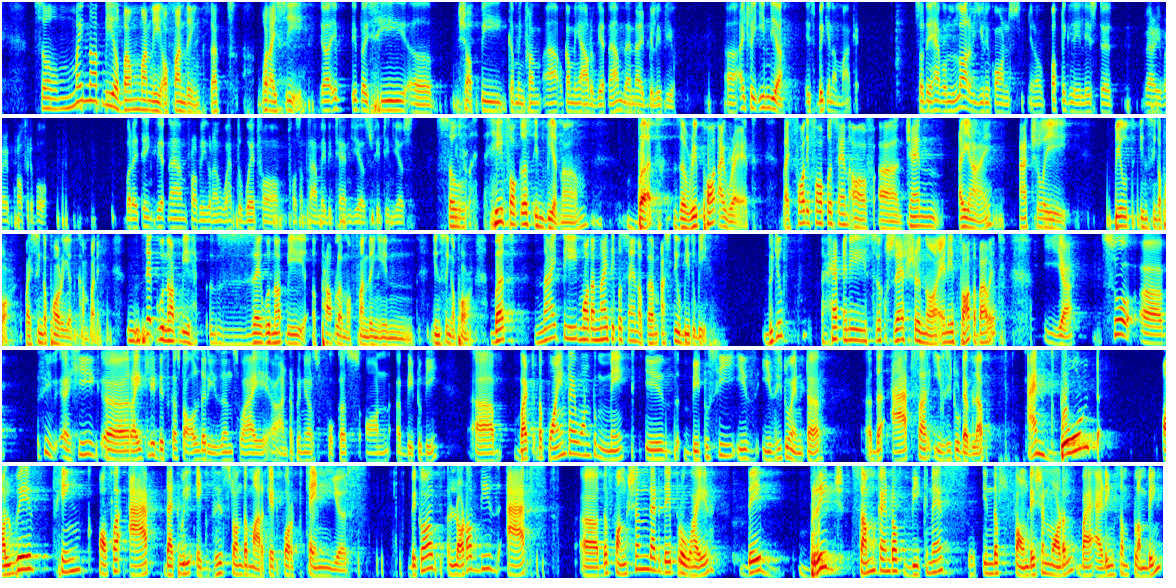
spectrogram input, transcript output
So might not be about money or funding. That's what I see. Yeah, if, if I see uh, Shopee coming from uh, coming out of Vietnam, then I believe you. Uh, actually, India is big in the market, so they have a lot of unicorns. You know, publicly listed, very very profitable. But I think Vietnam probably gonna have to wait for, for some time, maybe 10 years, 15 years. So he focused in Vietnam, but the report I read, like 44% of uh, Gen AI actually built in Singapore by Singaporean company. There would not be there would not be a problem of funding in, in Singapore. But 90 more than 90% of them are still B2B. Do you have any suggestion or any thought about it? Yeah. So, uh, see, uh, he uh, rightly discussed all the reasons why uh, entrepreneurs focus on a B2B. Uh, but the point I want to make is B2C is easy to enter, uh, the apps are easy to develop, and don't always think of an app that will exist on the market for 10 years. Because a lot of these apps, uh, the function that they provide, they bridge some kind of weakness in the foundation model by adding some plumbing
